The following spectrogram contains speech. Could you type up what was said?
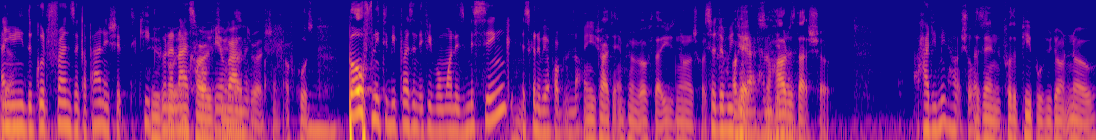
and you need the good friends and companionship to keep you in a nice, healthy you in that environment. direction, of course. Both need to be present. If even one is missing, Mhm. it's gonna be a problem now. And you try to implement both of that using knowledge college. So do we okay, do that? so how does that show? How do you mean how it shows? As in, for the people who don't know,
